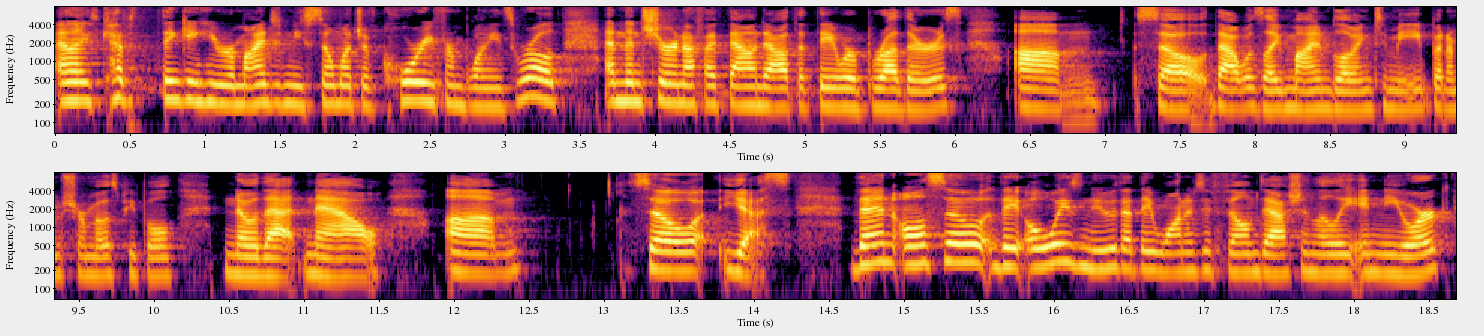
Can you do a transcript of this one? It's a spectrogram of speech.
and I kept thinking he reminded me so much of Corey from Boy Meets World. And then sure enough, I found out that they were brothers. Um, so that was like mind blowing to me, but I'm sure most people know that now. Um, so, yes. Then also, they always knew that they wanted to film Dash and Lily in New York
